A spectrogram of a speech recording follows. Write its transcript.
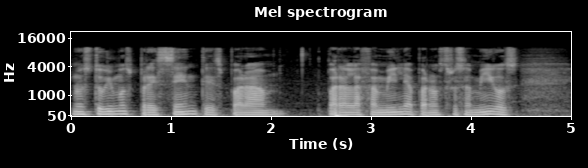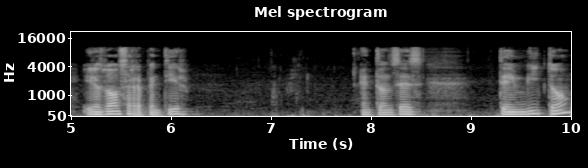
no estuvimos presentes para, para la familia, para nuestros amigos, y nos vamos a arrepentir. Entonces, te invito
